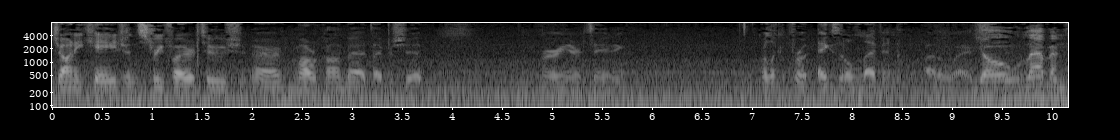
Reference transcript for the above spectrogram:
Johnny Cage and Street Fighter 2 sh- or Mortal Kombat type of shit. Very entertaining. We're looking for exit 11, by the way. Yo, eleven.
